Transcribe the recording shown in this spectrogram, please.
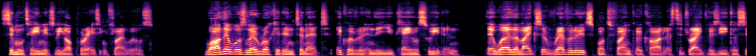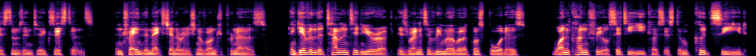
simultaneously operating flywheels. While there was no Rocket Internet equivalent in the UK or Sweden, there were the likes of Revolut, Spotify, and GoCardless to drag those ecosystems into existence and train the next generation of entrepreneurs. And given that talent in Europe is relatively mobile across borders, one country or city ecosystem could seed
